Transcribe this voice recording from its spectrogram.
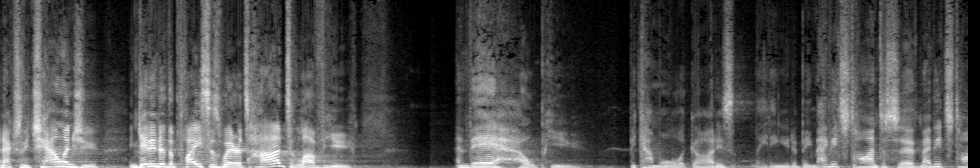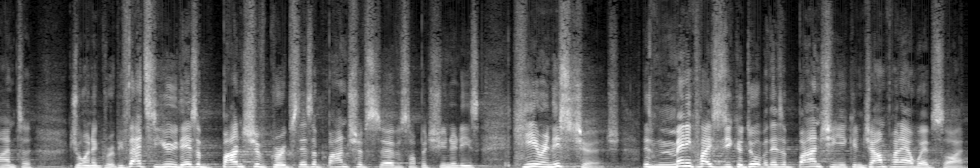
and actually challenge you and get into the places where it's hard to love you and there help you become all that God is leading you to be. Maybe it's time to serve. Maybe it's time to join a group. If that's you, there's a bunch of groups, there's a bunch of service opportunities here in this church. There's many places you could do it, but there's a bunch here. You can jump on our website,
